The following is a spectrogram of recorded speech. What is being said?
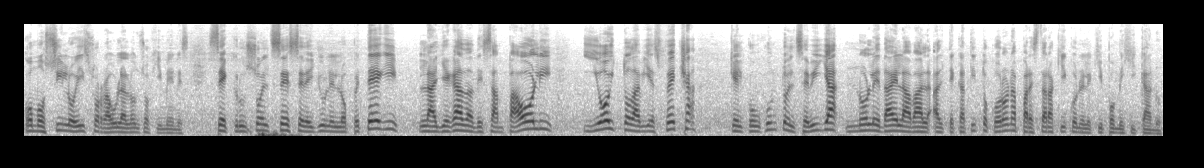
como sí lo hizo Raúl Alonso Jiménez. Se cruzó el cese de Julen Lopetegui, la llegada de San Paoli y hoy todavía es fecha que el conjunto del Sevilla no le da el aval al Tecatito Corona para estar aquí con el equipo mexicano.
